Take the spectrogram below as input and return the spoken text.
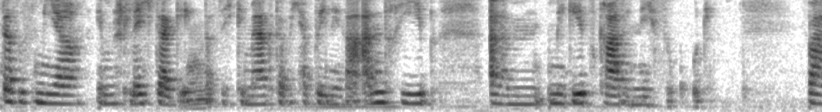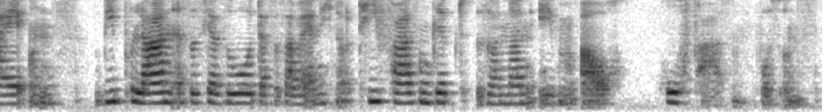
dass es mir eben schlechter ging, dass ich gemerkt habe, ich habe weniger Antrieb, ähm, mir geht es gerade nicht so gut. Bei uns Bipolaren ist es ja so, dass es aber ja nicht nur Tiefphasen gibt, sondern eben auch Hochphasen, wo es uns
